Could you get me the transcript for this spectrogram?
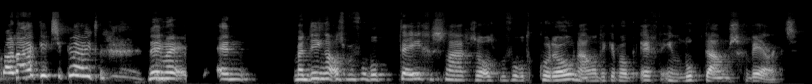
Waar raak ik ze kwijt? Nee, maar, en, maar dingen als bijvoorbeeld tegenslagen, zoals bijvoorbeeld corona. Want ik heb ook echt in lockdowns gewerkt.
